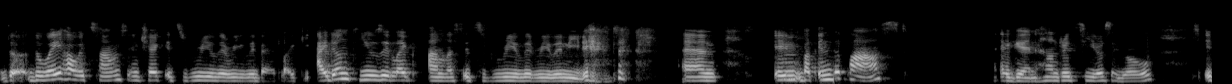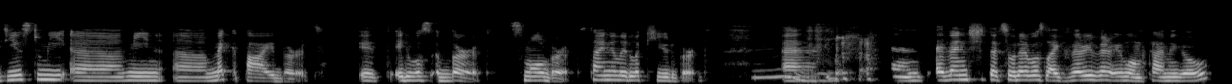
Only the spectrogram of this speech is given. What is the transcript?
the the way how it sounds in Czech, it's really really bad. Like I don't use it like unless it's really really needed. and in but in the past, again hundreds years ago, it used to me uh, mean uh, magpie bird. It it was a bird, small bird, tiny little cute bird. And and eventually that so that was like very very long time ago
